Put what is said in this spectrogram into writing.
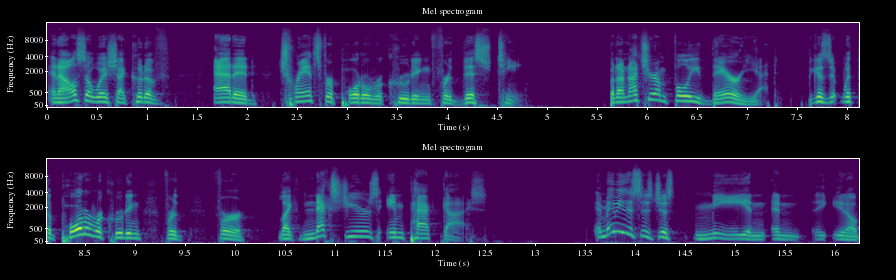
And I also wish I could have added transfer portal recruiting for this team. But I'm not sure I'm fully there yet because with the portal recruiting for for like next year's impact guys, and maybe this is just me and and you know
